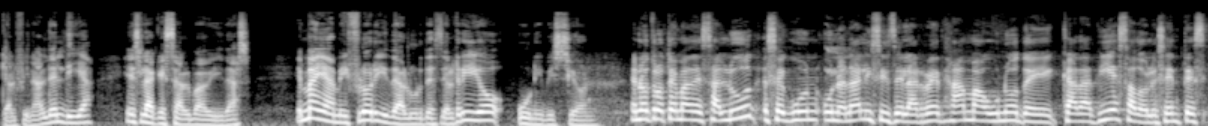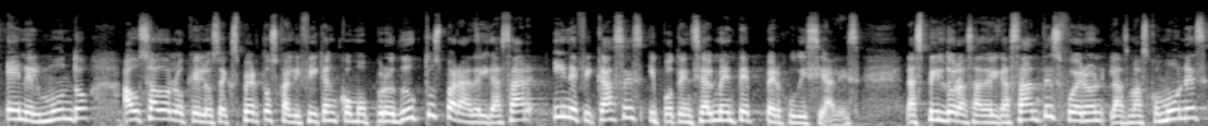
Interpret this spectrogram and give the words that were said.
que al final del día es la que salva vidas. En Miami, Florida, Lourdes del Río, Univisión. En otro tema de salud, según un análisis de la red JAMA, uno de cada 10 adolescentes en el mundo ha usado lo que los expertos califican como productos para adelgazar ineficaces y potencialmente perjudiciales. Las píldoras adelgazantes fueron las más comunes,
